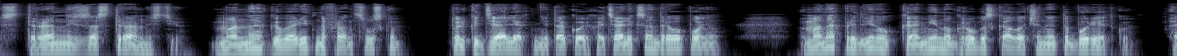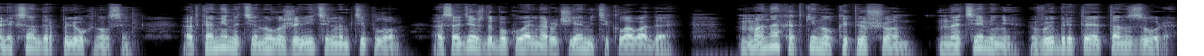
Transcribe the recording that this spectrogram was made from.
Странность за странностью. Монах говорит на французском. Только диалект не такой, хотя Александр его понял. Монах придвинул к камину грубо сколоченную табуретку. Александр плюхнулся. От камина тянуло живительным теплом, а с одежды буквально ручьями текла вода. Монах откинул капюшон. На темени выбритая танзура,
